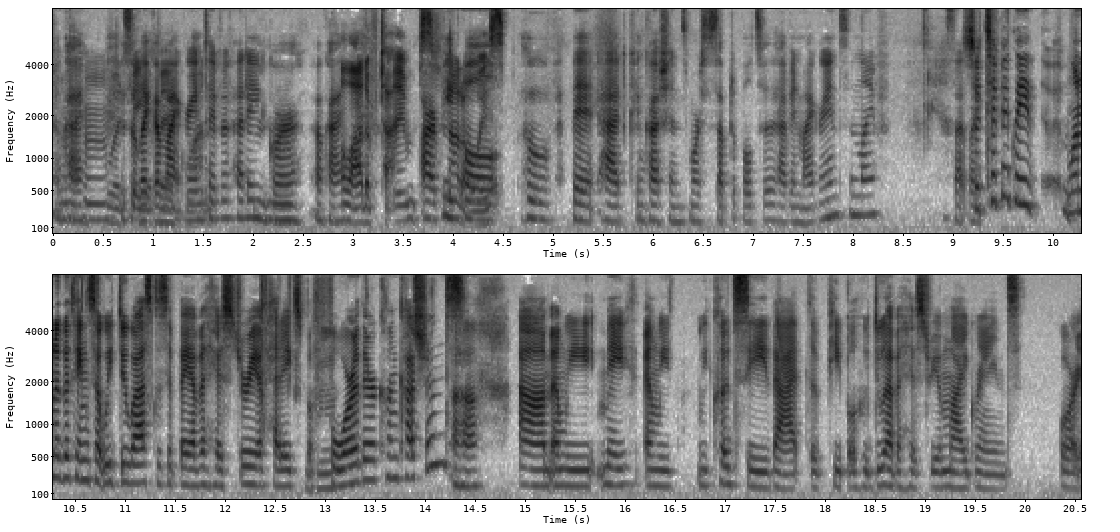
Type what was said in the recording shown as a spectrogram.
Okay. Mhm. Is it like a big migraine one. type of headache Mhm. or okay? A lot of times. Are Not people always. who've been, had concussions more susceptible to having migraines in life? That So typically, uh, one of the things that we do ask is if they have a history of headaches Mhm. before their concussions, uh-huh. um, and we may and we we could see that the people who do have a history of migraines or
